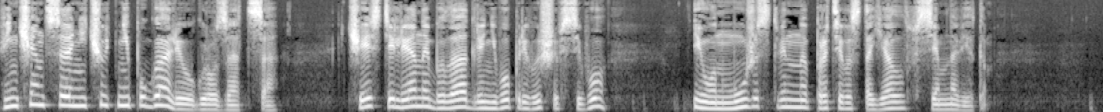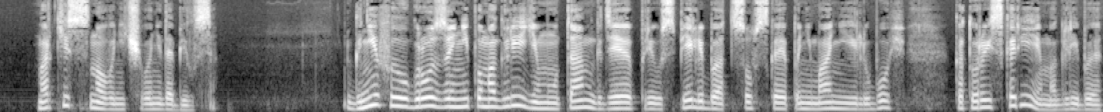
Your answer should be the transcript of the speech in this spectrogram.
Винченца ничуть не пугали угрозы отца. Честь Елены была для него превыше всего, и он мужественно противостоял всем наветам. Маркиз снова ничего не добился. Гнев и угрозы не помогли ему там, где преуспели бы отцовское понимание и любовь, которые скорее могли бы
